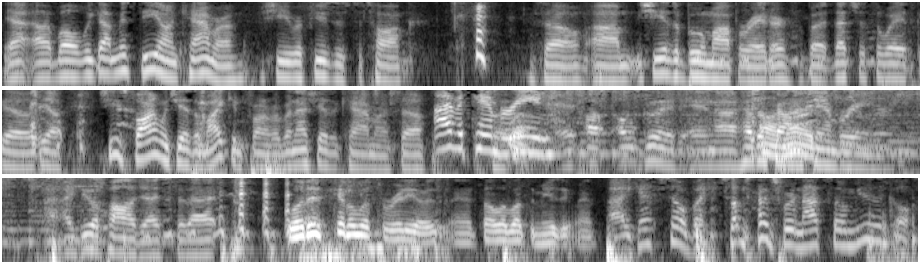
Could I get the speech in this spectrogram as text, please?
Yeah. Uh, well, we got Miss D on camera. She refuses to talk. So um, she is a boom operator, but that's just the way it goes. Yeah, she's fine when she has a mic in front of her, but now she has a camera. So I have a tambourine. oh, oh, good. And uh, Heather Oh, found nice. the tambourine. I, I do apologize for that. Well, it is Kettle Whistle Radio, and it's all about the music, man. I guess so, but sometimes we're not so musical.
